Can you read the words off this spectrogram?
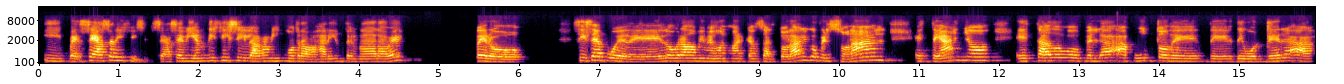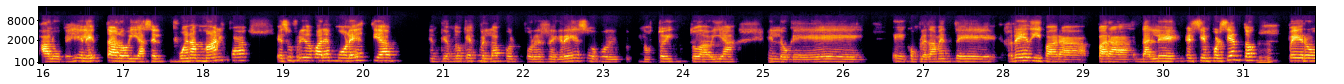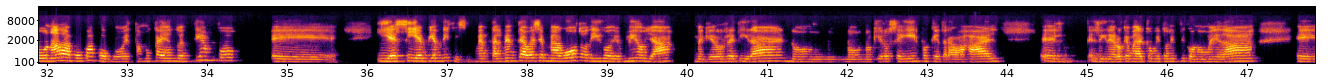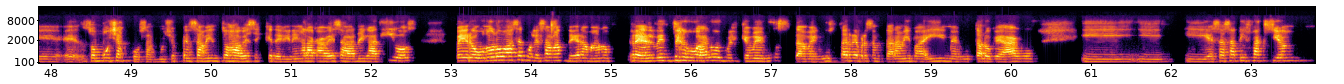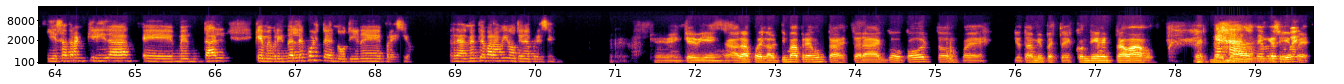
y pues, se hace difícil, se hace bien difícil ahora mismo trabajar y entrenar a la vez, pero sí se puede. He logrado mi mejor marca en salto largo personal este año. He estado, ¿verdad?, a punto de, de, de volver a, a, lo que es el héptalo y hacer buenas marcas. He sufrido varias molestias. Entiendo que es verdad por, por el regreso, por, no estoy todavía en lo que es eh, completamente ready para, para darle el 100%, uh -huh. pero nada, poco a poco estamos cayendo en tiempo eh, y es, sí es bien difícil. Mentalmente a veces me agoto, digo, Dios mío, ya me quiero retirar, no, no, no quiero seguir porque trabajar, el, el dinero que me da el Comité Olímpico no me da. Eh, eh, son muchas cosas, muchos pensamientos a veces que te vienen a la cabeza negativos, pero uno lo hace por esa bandera, mano. Realmente lo hago porque me gusta, me gusta representar a mi país, me gusta lo que hago y, y, y esa satisfacción y esa tranquilidad eh, mental que me brinda el deporte no tiene precio. Realmente para mí no tiene precio. Qué bien, qué bien. Ahora pues la última pregunta, esto era algo corto, pues yo también pues estoy escondido en el trabajo. no, Ajá, no pues,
